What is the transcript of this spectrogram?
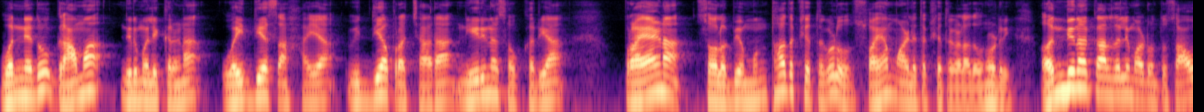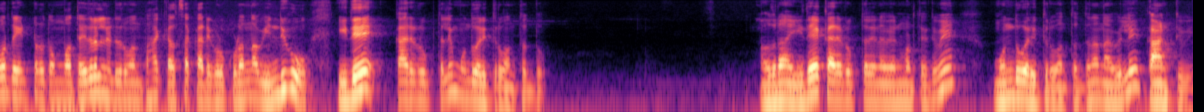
ಒಂದನೇದು ಗ್ರಾಮ ನಿರ್ಮಲೀಕರಣ, ವೈದ್ಯ ಸಹಾಯ, ವಿದ್ಯಾ ಪ್ರಚಾರ, ನೀರಿನ ಸೌಕರ್ಯ ಪ್ರಯಾಣ ಸೌಲಭ್ಯ ಮುಂತಾದ ಕ್ಷೇತ್ರಗಳು ಸ್ವಯಂ ಆಡಳಿತ ಕ್ಷೇತ್ರಗಳಾದವು. ನೋಡಿರಿ, ಅಂದಿನ ಕಾಲದಲ್ಲಿ ಮಾಡುವಂಥ ಸಾವಿರದ ಎಂಟುನೂರ ತೊಂಬತ್ತೈದರಲ್ಲಿ ನಡೆದಿರುವಂತಹ ಕೆಲಸ ಕಾರ್ಯಗಳು ಕೂಡ ನಾವು ಇಂದಿಗೂ ಇದೇ ಕಾರ್ಯರೂಪದಲ್ಲಿ ಮುಂದುವರಿತಿರುವಂಥದ್ದು. ಹೌದಾ ಇದೇ ಕಾರ್ಯರೂಪದಲ್ಲಿ ನಾವೇನು ಮಾಡ್ತಾ ಇದ್ದೀವಿ? ಮುಂದುವರಿತಿರುವಂಥದ್ದನ್ನು ನಾವಿಲ್ಲಿ ಕಾಣ್ತೀವಿ.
